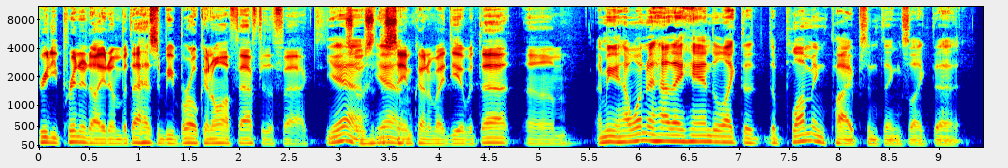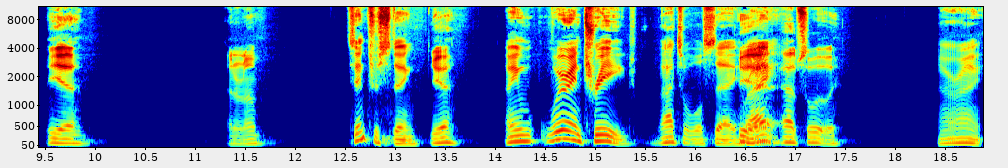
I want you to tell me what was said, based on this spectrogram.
3D printed item, but that has to be broken off after the fact. Yeah, So it's yeah. the same kind of idea with that? Um, I mean, I wonder how they handle like the the plumbing pipes and things like that. yeah. I don't know. It's interesting. Yeah. I mean, we're intrigued. That's what we'll say, Yeah, right? absolutely. All right.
